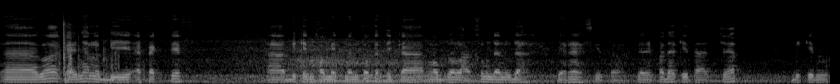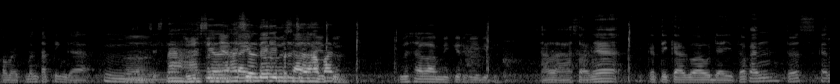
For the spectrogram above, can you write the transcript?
eh, gua kayaknya lebih efektif eh, bikin komitmen tuh ketika ngobrol langsung dan udah beres gitu daripada kita chat bikin komitmen tapi nggak Hmm. konsisten nah Terus hasil hasil dari percakapan itu. Lu salah mikir kayak gitu. salah soalnya ketika gua udah itu kan terus kan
